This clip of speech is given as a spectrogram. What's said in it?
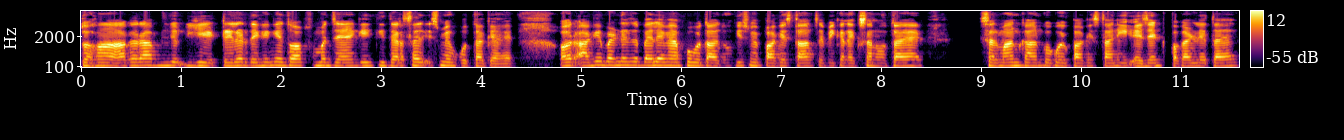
तो हाँ अगर आप ये ट्रेलर देखेंगे तो आप समझ जाएँगे कि दरअसल इसमें होता क्या है। और आगे बढ़ने से पहले मैं आपको बता दूँ कि इसमें पाकिस्तान से भी कनेक्शन होता है सलमान खान को कोई पाकिस्तानी एजेंट पकड़ लेता है,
